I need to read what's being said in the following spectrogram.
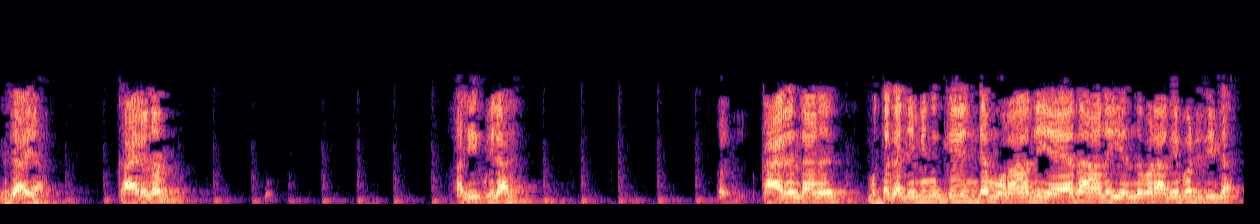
എന്തായ? കാരണം അറിയിക്കൂല. കാരണം എന്താണ്? മുത്തകല്ലിമിനിക്ക് എന്റെ മുറാദ് ഏതാണ് എന്ന് ഇവിടെ അറിയപ്പെട്ടിട്ടില്ല.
